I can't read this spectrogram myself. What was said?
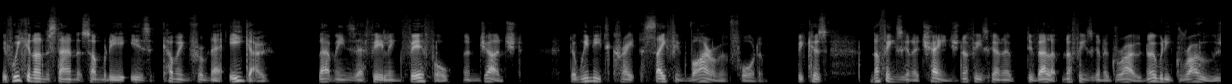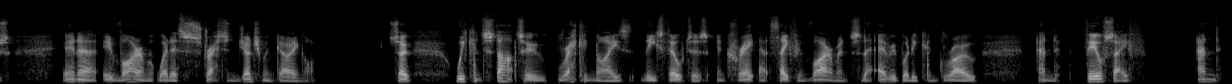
if we can understand that somebody is coming from their ego, that means they're feeling fearful and judged, then we need to create a safe environment for them. Because nothing's going to change, nothing's going to develop, nothing's going to grow. Nobody grows in an environment where there's stress and judgment going on. So we can start to recognize these filters and create that safe environment so that everybody can grow and feel safe and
